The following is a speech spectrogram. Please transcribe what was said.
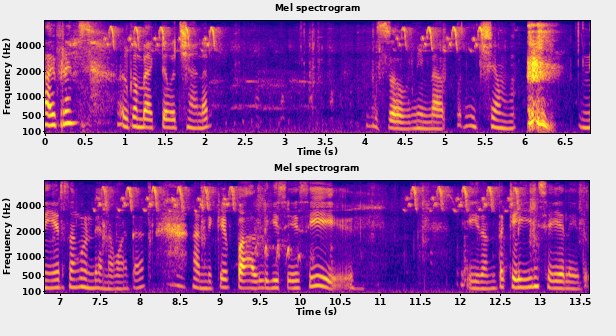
Hi friends welcome back to our channel. So నిన్న కొంచెం నీరసంగా ఉండే అన్నమాట. అందుకే పాలు తీసేసి ఇదంతా క్లీన్ చేయలేదు.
